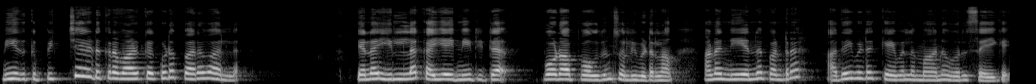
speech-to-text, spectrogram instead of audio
நீ இதுக்கு பிச்சை எடுக்கிற வாழ்க்கை கூட பரவாயில்ல. ஏன்னா இல்லை கையை நீட்டிட்ட போனா போகுதுன்னு சொல்லி விடலாம் ஆனால் நீ என்ன பண்ணுற அதை விட கேவலமான ஒரு செய்கை.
